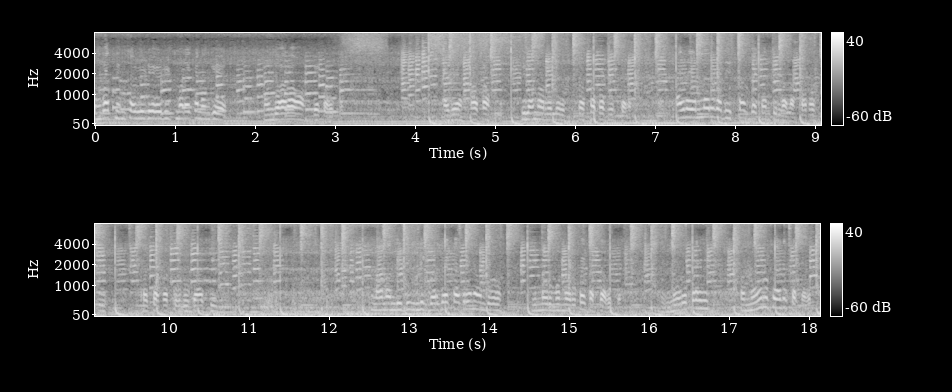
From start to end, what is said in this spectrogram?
ಒಂಬತ್ತು ನಿಮಿಷ ವೀಡಿಯೋ ಎಡಿಟ್ ಮಾಡೋಕ್ಕೆ ನನಗೆ ಒಂದು ವಾರ ಬೇಕಾಗುತ್ತೆ. ಅದೇ ಪಾಪ ಫಿಲಮ್ ಅವರೆಲ್ಲ ಎಷ್ಟು ಕಷ್ಟಪಟ್ಟಿರ್ತಾರೆ. ಆದರೆ ಎಲ್ಲರಿಗೂ ಅದು ಇಷ್ಟ ಆಗಬೇಕಂತಿಲ್ಲಲ್ಲ. ಪಾಪ ಕಷ್ಟಪಟ್ಟು ದುಡ್ಡು ಹಾಕಿ ನಾನೊಂದು ಇದು ಇಲ್ಲಿಗೆ ಬರಬೇಕಾದ್ರೆ ಒಂದು ಇನ್ನೂರು, ಮುನ್ನೂರು ರೂಪಾಯಿ ಖರ್ಚಾಗುತ್ತೆ. ಇನ್ನೂರು ರೂಪಾಯಿ, ಒಂದು ನೂರು ರೂಪಾಯಿ ಖರ್ಚಾಗುತ್ತೆ.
